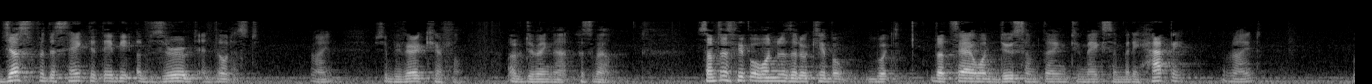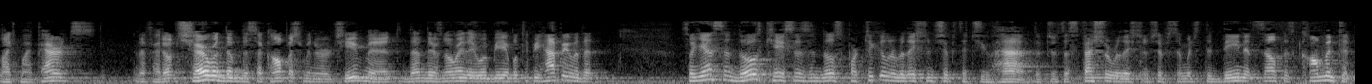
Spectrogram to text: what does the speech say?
just for the sake that they be observed and noticed. Right? Should be very careful of doing that as well. Sometimes people wonder that, okay, but, but let's say I want to do something to make somebody happy, right? Like my parents. And if I don't share with them this accomplishment or achievement, then there's no way they would be able to be happy with it. So yes, in those cases, in those particular relationships that you have, which is the special relationships in which the deen itself is commented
